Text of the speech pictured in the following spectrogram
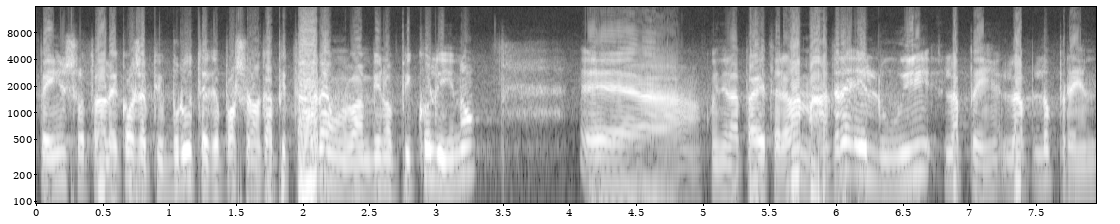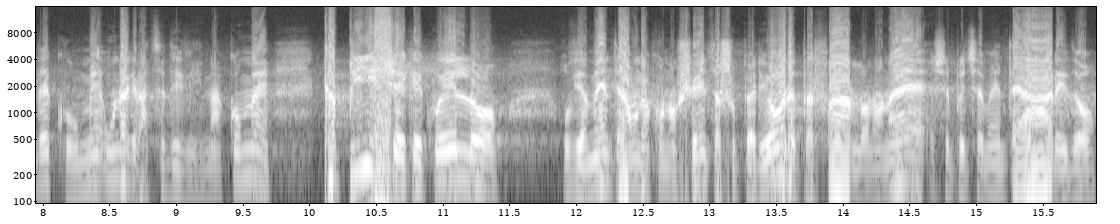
penso tra le cose più brutte che possono capitare a un bambino piccolino, eh, quindi la perdita della madre, e lui la, la, lo prende come una grazia divina, come capisce che quello ovviamente ha una conoscenza superiore per farlo, non è semplicemente arido,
